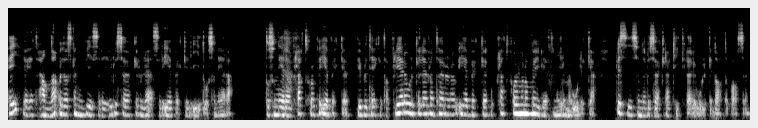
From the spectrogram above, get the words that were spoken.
Hej, jag heter Hanna och jag ska nu visa dig hur du söker och läser e-böcker i Dosonera. Dosonera är en plattform för e-böcker. Biblioteket har flera olika leverantörer av e-böcker och plattformen och möjligheterna i dem är olika, precis som när du söker artiklar i olika databaser.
